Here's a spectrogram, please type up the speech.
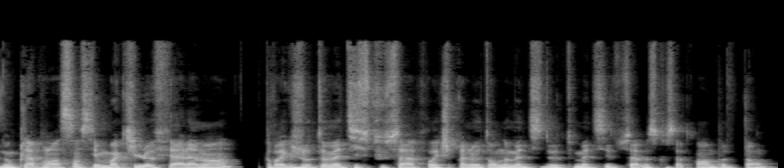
Donc là pour l'instant c'est moi qui le fais à la main. Faudrait que j'automatise tout ça, faudrait que je prenne le temps d'automati- d'automatiser tout ça parce que ça prend un peu de temps.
